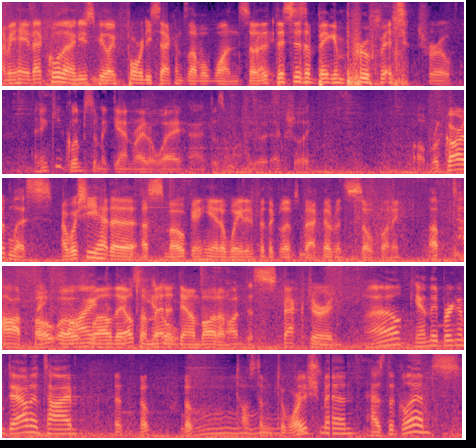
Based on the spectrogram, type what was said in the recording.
I mean, hey, that cooldown used to be like 40 seconds level one, so th- this is a big improvement. True. I think he glimpsed him again right away. Uh, it doesn't want to do it actually. Well, regardless, I wish he had a, a smoke and he had waited for the glimpse back. That would have been so funny. up top. Oh, oh, well, they also met it down bottom. On the Spectre, and well, can they bring him down in time? Uh, oh, oh, tossed him towards. Fishman has the glimpse.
